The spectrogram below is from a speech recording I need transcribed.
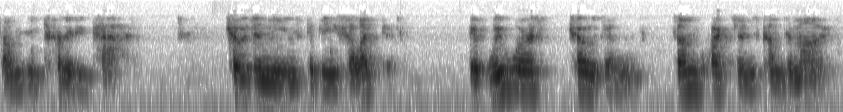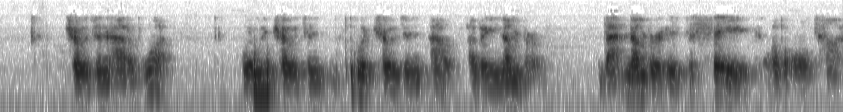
from eternity past. Chosen means to be selected. If we were chosen, some questions come to mind. Chosen out of what? Were we chosen? We were chosen out of a number. That number is the saved of all time.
